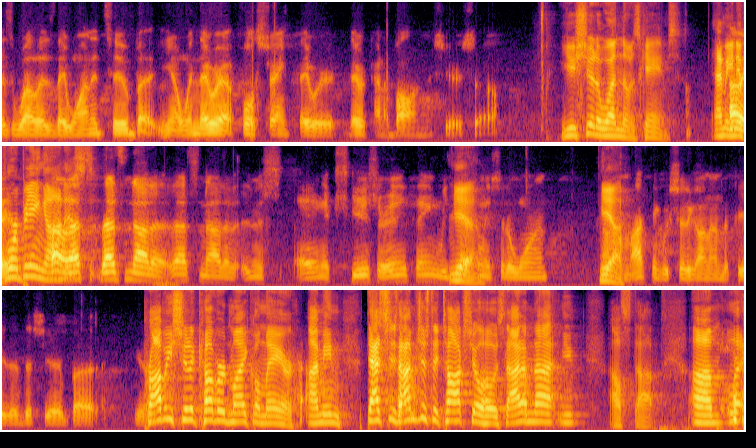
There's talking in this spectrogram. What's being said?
as well as they wanted to, but you know when they were at full strength, they were they were kind of balling this year. So you should have won those games. I mean, oh, if yeah. we're being oh, honest, that's that's not a that's not a, an excuse or anything. We Yeah. definitely should have won. Yeah. um, I think we should have gone undefeated this year, but you know. Probably should have covered Michael Mayer. I mean, that's just I'm just a talk show host. I'm not. You, I'll stop. Um, let,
